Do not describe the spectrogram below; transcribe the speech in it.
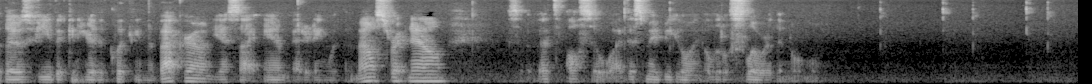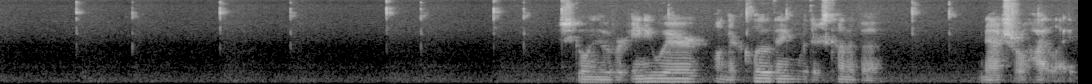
those of you that can hear the clicking in the background, yes, I am editing with the mouse right now, so that's also why this may be going a little slower than normal. Just going over anywhere on their clothing where there's kind of a natural highlight.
